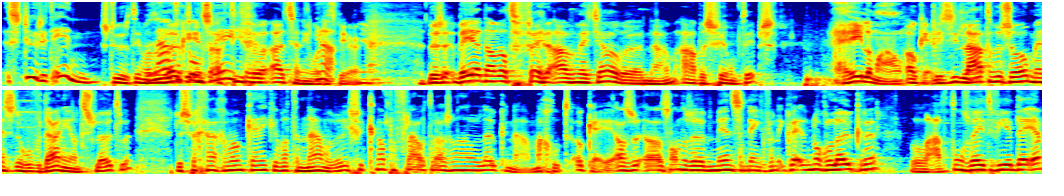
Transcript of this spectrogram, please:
stuur het in. stuur het in. Wat een leuke interactieve weten. uitzending wordt Ja. het weer. Dus ben jij dan wel tevreden, Abe, met jouw eh, naam? Abes Filmtips? Helemaal. Oké, dus die laten we zo. Mensen hoeven daar niet aan te sleutelen. Dus we gaan gewoon kijken wat de naam is. Ik vind knappe vrouwen trouwens wel een leuke naam. Maar goed, oké. Als, als andere mensen denken van ik weet het nog leukere... laat het ons weten via DM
